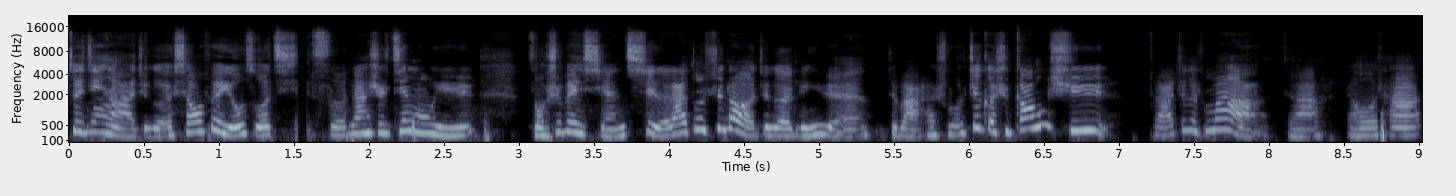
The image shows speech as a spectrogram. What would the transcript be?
最近啊，这个消费有所起色，但是金龙鱼总是被嫌弃的。大家都知道这个林园，对吧？他说这个是刚需，对吧？这个什么啊，对吧？然后他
